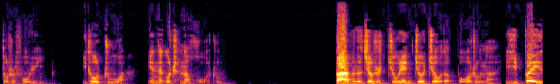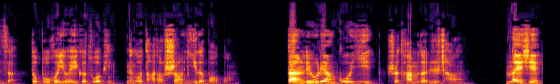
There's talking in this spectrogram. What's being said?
都是浮云，一头猪啊也能够成了火猪。百分之九十九点九九的博主呢，一辈子都不会有一个作品能够达到上亿的曝光。但流量过亿是他们的日常，那些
